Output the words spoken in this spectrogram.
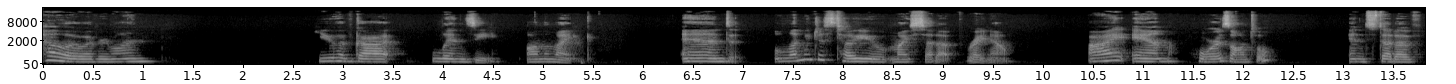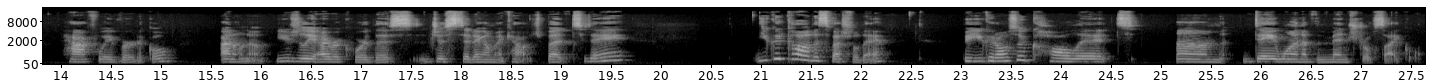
Hello, everyone. You have got Lindsey on the mic. And let me just tell you my setup right now. I am horizontal instead of halfway vertical. I don't know. Usually I record this just sitting on my couch, but today you could call it a special day, but you could also call it um, day one of the menstrual cycle.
